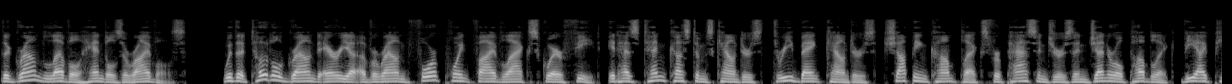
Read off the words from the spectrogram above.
The ground level handles arrivals. With a total ground area of around 4.5 lakh square feet, it has 10 customs counters, 3 bank counters, shopping complex for passengers and general public, VIP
